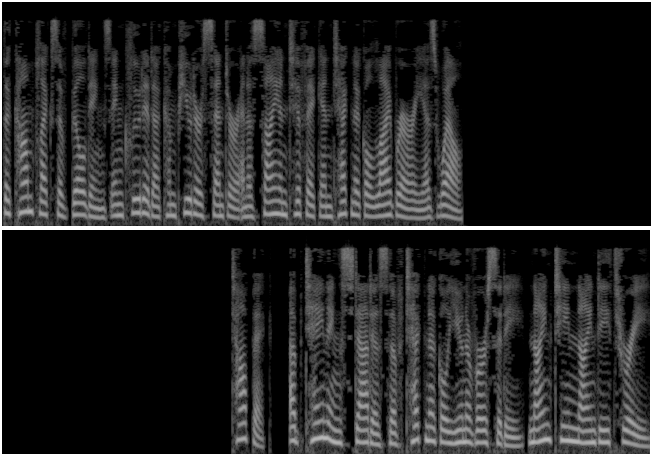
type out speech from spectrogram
The complex of buildings included a computer center and a scientific and technical library as well. Obtaining status of technical university 1993.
